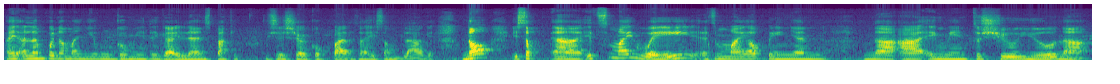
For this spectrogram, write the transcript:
ay, alam ko naman yung community guidelines, bakit isi-share ko pa sa isang vlog? No, it's, a, uh, it's my way, it's my opinion na uh, I mean to show you na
